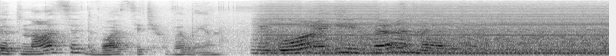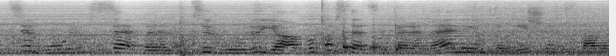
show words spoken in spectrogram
15-20 хвилин. Помідори і перемелюємо. Цибулю, все перемелюємо. Цибулю, яблуко, все це перемелюємо, вимішуємо, ставимо.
